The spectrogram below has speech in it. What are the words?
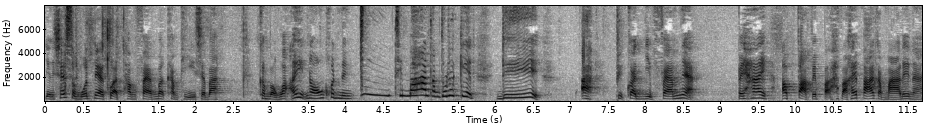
อย่างเช่นสมมติเนี่ยกวดทำแฟ้มคัมภีร์ใช่ปะคนบอกว่าไอ้น้องคนหนึ่งที่บ้านทำธุรกิจดีอะกวดหยิบแฟ้มเนี่ย ไปให้เอาฝากไปฝากให้ป้ากับม้าด้วยนะ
